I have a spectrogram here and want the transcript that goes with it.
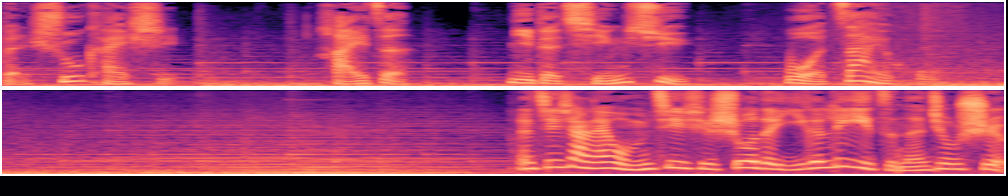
本书开始，孩子，你的情绪，我在乎。那接下来我们继续说的一个例子呢，就是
